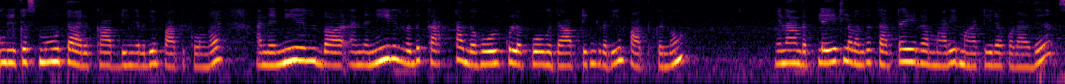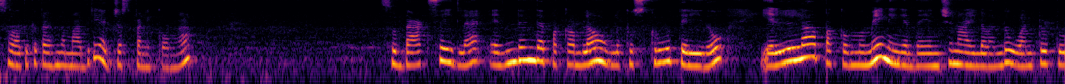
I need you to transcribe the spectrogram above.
உங்களுக்கு ஸ்மூத்தாக இருக்கா? அப்படிங்கிறதையும் பார்த்துக்கோங்க. அந்த நீடில் பா அந்த நீடில் வந்து கரெக்டாக அந்த ஹோல்குள்ளே போகுதா? அப்படிங்கிறதையும் பார்த்துக்கணும். ஏன்னா அந்த பிளேட்டில் வந்து தட்டையிற மாதிரி மாட்டிடக்கூடாது. ஸோ அதுக்கு தகுந்த மாதிரி அட்ஜஸ்ட் பண்ணிக்கோங்க. ஸோ பேக் சைடில் எந்தெந்த பக்கம்லாம் உங்களுக்கு ஸ்க்ரூ தெரியுதோ எல்லா பக்கமுமே நீங்கள் இந்த என்ஜின் ஆயிலில் வந்து ஒன் டு டூ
